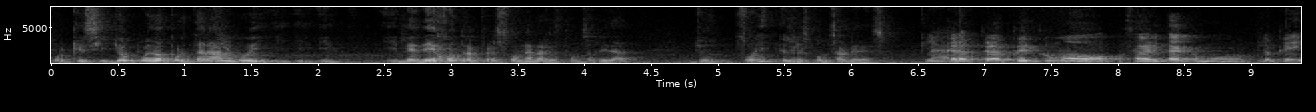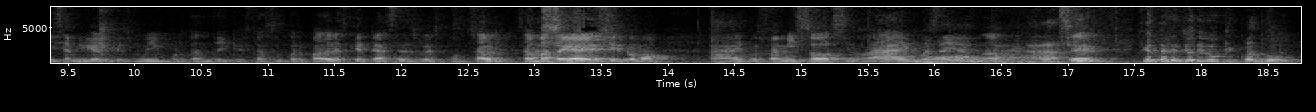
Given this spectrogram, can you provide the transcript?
Porque si yo puedo aportar algo y, y- y- y le dejo a otra persona la responsabilidad, yo soy el responsable de eso. Y Claro. Creo, creo que como, o sea, ahorita como lo que dice Miguel, que es muy importante y que está súper padre, es que te haces responsable. O sea, más Así allá de decir como, ay, pues fue mi socio, ay, pues no, ellos no. para nada. Sí. Fíjate, yo digo que cuando,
